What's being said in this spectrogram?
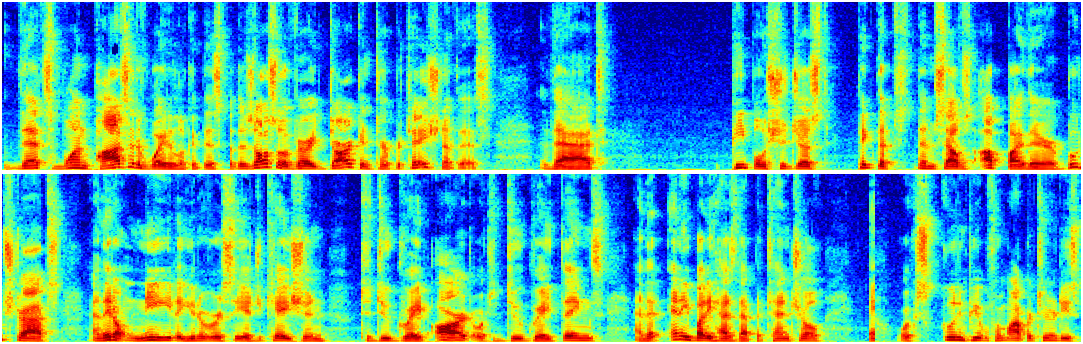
that's one positive way to look at this, but there's also a very dark interpretation of this that people should just pick the, themselves up by their bootstraps and they don't need a university education to do great art or to do great things, and that anybody has that potential, or excluding people from opportunities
